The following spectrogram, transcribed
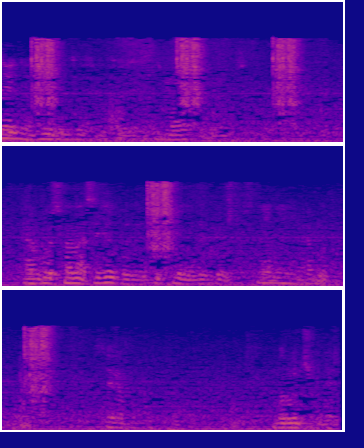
Нет, нет, здесь Там просто она сидит, в течение докружки. Не, не, не, работает. Все работает. Бурунчик даже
